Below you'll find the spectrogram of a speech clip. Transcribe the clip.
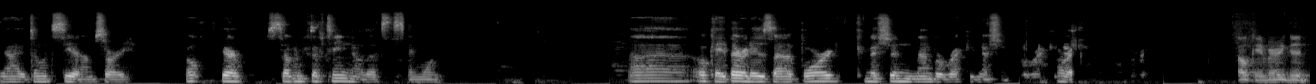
Yeah, I don't see it. I'm sorry. Oh, here, 715. No, that's the same one. Uh, okay, there it is. Uh, board commission member recognition. All right. Okay, very good.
